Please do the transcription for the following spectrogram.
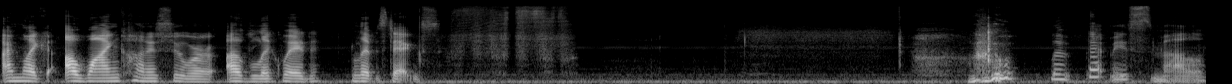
I'm like a wine connoisseur of liquid lipsticks. let, let me smell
